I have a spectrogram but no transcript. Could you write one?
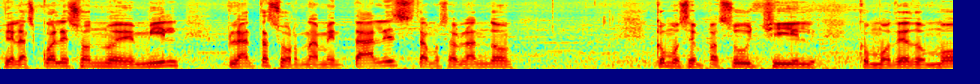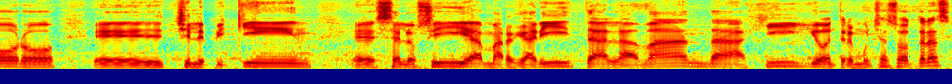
de las cuales son 9 mil plantas ornamentales. Estamos hablando como cempasúchil, como dedo moro, eh, chile piquín, eh, celosía, margarita, lavanda, ajillo, entre muchas otras,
